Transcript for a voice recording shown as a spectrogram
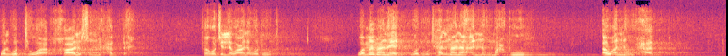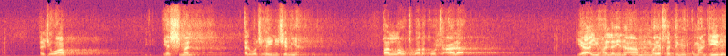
والود هو خالص المحبة فهو جل وعلا ودود. وما معنى ودود؟ هل معناه أنه محبوب أو أنه حاب؟ الجواب يشمل الوجهين جميعا. قال الله تبارك وتعالى يا أيها الذين آمنوا ما يرتد منكم عن دينه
